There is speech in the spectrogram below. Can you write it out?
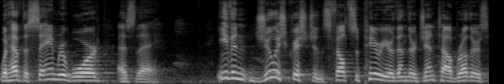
would have the same reward as they. Even Jewish Christians felt superior than their Gentile brothers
